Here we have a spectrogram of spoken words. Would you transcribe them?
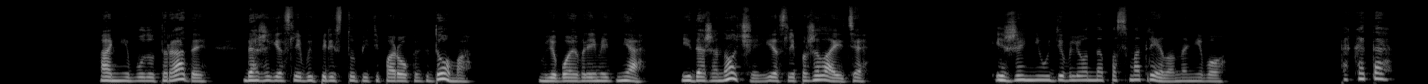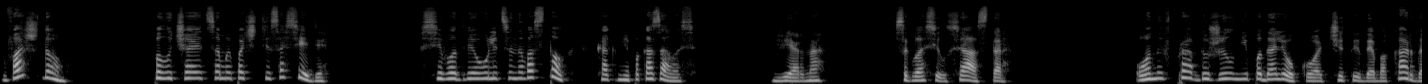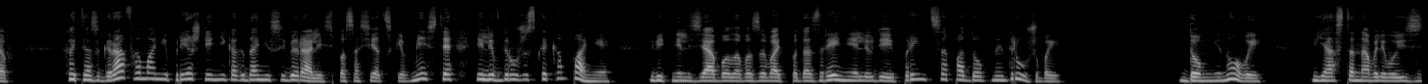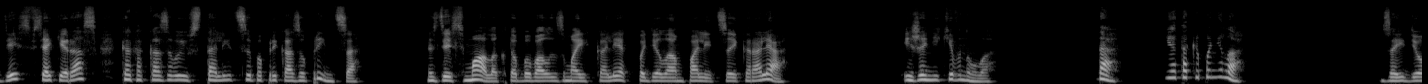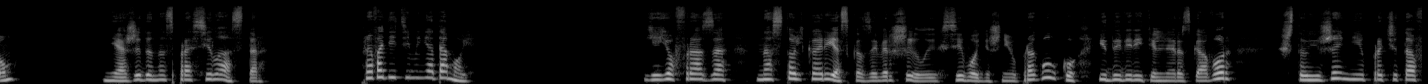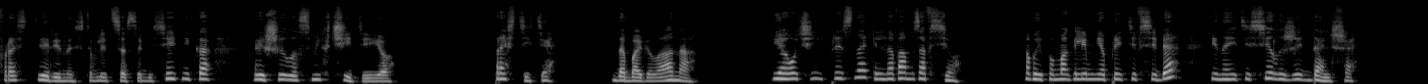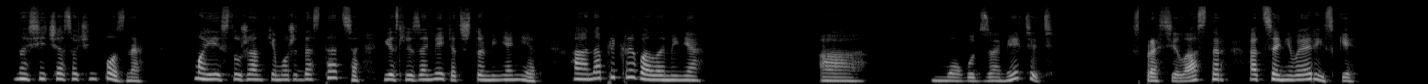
«Они будут рады, даже если вы переступите порог их дома, в любое время дня и даже ночи, если пожелаете». И Женя удивленно посмотрела на него. «Так это ваш дом? Получается, мы почти соседи. Всего две улицы на восток, как мне показалось». «Верно», — согласился Астер. Он и вправду жил неподалеку от Читы де Бакардов, хотя с графом они прежде никогда не собирались по-соседски вместе или в дружеской компании, ведь нельзя было вызывать подозрения людей принца подобной дружбой. Дом не новый, Я останавливаюсь здесь всякий раз, как оказываюсь в столице по приказу принца. Здесь мало кто бывал из моих коллег по делам полиции короля. И Женя кивнула. Да, я так и поняла. Зайдем? Неожиданно спросил Астер. Проводите меня домой. Ее фраза настолько резко завершила их сегодняшнюю прогулку и доверительный разговор, что и Женя, прочитав растерянность в лице собеседника, решила смягчить ее. «Простите», — добавила она, — «я очень признательна вам за все. Вы помогли мне прийти в себя и найти силы жить дальше. Но сейчас очень поздно. Моей служанке может достаться, если заметят, что меня нет, а она прикрывала меня». «А могут заметить?» — спросил Астер, оценивая риски.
